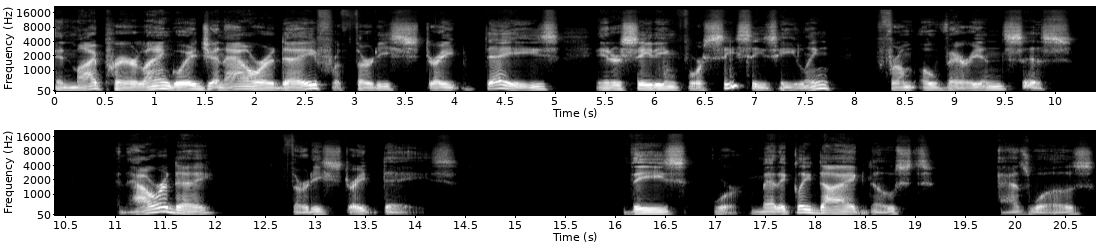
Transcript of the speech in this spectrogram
in my prayer language an hour a day for 30 straight days, interceding for Ceci's healing from ovarian cysts. An hour a day, 30 straight days. These were medically diagnosed as was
